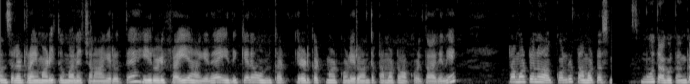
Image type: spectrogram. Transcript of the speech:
ಒಂದು ಸಲ ಟ್ರೈ ಮಾಡಿ ತುಂಬಾ ಚೆನ್ನಾಗಿರುತ್ತೆ. ಈರುಳ್ಳಿ ಫ್ರೈ ಆಗಿದೆ. ಇದಕ್ಕೇ ಒಂದು ಕಟ್, ಎರಡು ಕಟ್ ಮಾಡ್ಕೊಂಡಿರೋ ಅಂಥ ಟೊಮೊಟೊ ಹಾಕ್ಕೊಳ್ತಾ ಇದ್ದೀನಿ. ಟೊಮೊಟೊನೂ ಹಾಕ್ಕೊಂಡು ಟೊಮೊಟೊ ಸ್ಮೂತ್ ಆಗೋ ತನಕ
